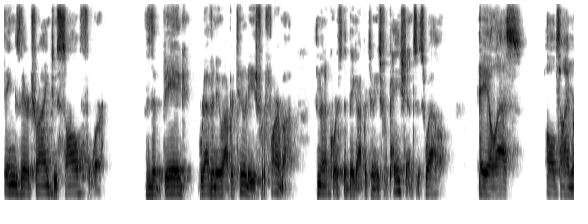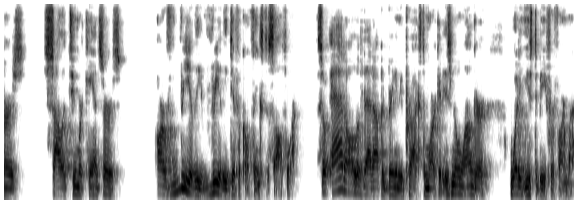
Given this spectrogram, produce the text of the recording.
things they're trying to solve for, the big revenue opportunities for pharma, and then of course the big opportunities for patients as well. ALS, Alzheimer's, solid tumor cancers are really, really difficult things to solve for. So add all of that up and bringing new products to market is no longer what it used to be for pharma.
